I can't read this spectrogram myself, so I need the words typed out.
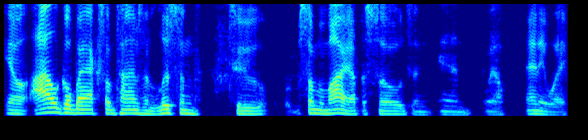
you know, I'll go back sometimes and listen to some of my episodes, and and well, anyway.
